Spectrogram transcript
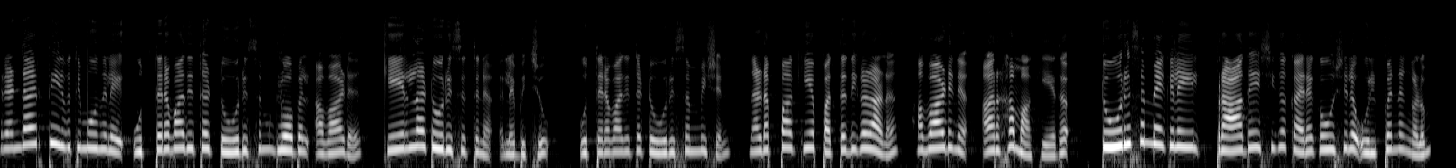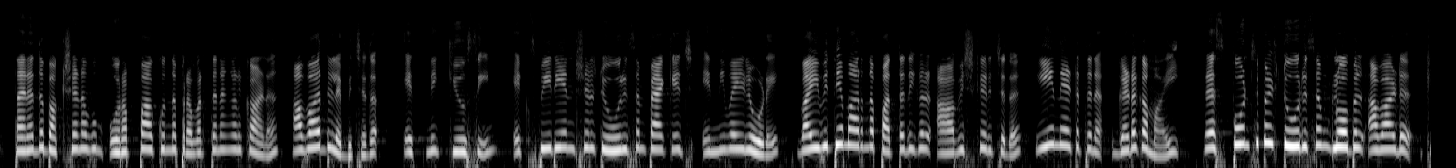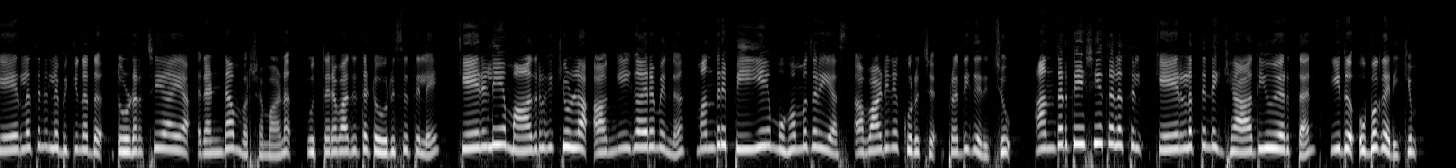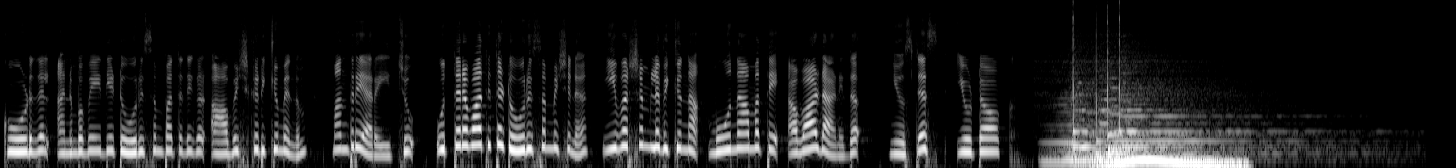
രണ്ടായിരത്തി ഇരുപത്തിമൂന്നിലെ ഉത്തരവാദിത്ത tourism global award Kerala ടൂറിസത്തിന് ലഭിച്ചു. ഉത്തരവാദിത്ത ടൂറിസം മിഷൻ നടപ്പാക്കിയ പദ്ധതികളാണ് അവാർഡിന് അർഹമാക്കിയത്. ടൂറിസം മേഖലയിൽ പ്രാദേശിക കരകൗശല ഉൽപ്പന്നങ്ങളും തനത് ഭക്ഷണവും ഉറപ്പാക്കുന്ന പ്രവർത്തനങ്ങൾക്കാണ് അവാർഡ് ലഭിച്ചത്. Ethnic cuisine experiential tourism package എന്നിവയിലൂടെ വൈവിധ്യമാർന്ന പദ്ധതികൾ ആവിഷ്കരിച്ചത് ഈ നേട്ടത്തിന് ഘടകമായി. റെസ്പോൺസിബിൾ ടൂറിസം ഗ്ലോബൽ അവാർഡ് കേരളത്തിന് ലഭിക്കുന്നത് തുടർച്ചയായ രണ്ടാം വർഷമാണ്. ഉത്തരവാദിത്ത ടൂറിസത്തിലെ കേരളീയ മാതൃകയ്ക്കുള്ള അംഗീകാരമെന്ന് മന്ത്രി പി എ മുഹമ്മദ് റിയാസ് അവാർഡിനെക്കുറിച്ച് പ്രതികരിച്ചു. അന്തർദേശീയ തലത്തിൽ കേരളത്തിന്റെ ഖ്യാതി ഉയർത്താൻ ഇത് ഉപകരിക്കും. കൂടുതൽ അനുഭവേദ്യ ടൂറിസം പദ്ധതികൾ ആവിഷ്കരിക്കുമെന്നും മന്ത്രി അറിയിച്ചു. ഉത്തരവാദിത്ത ടൂറിസം മിഷന് ഈ വർഷം ലഭിക്കുന്ന മൂന്നാമത്തെ അവാർഡാണിത്. News desk U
